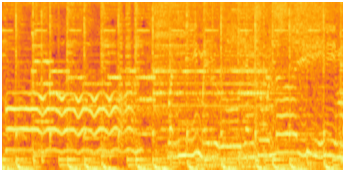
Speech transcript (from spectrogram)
พร วันนี้ไม่รู้ยังอยู่เลยม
